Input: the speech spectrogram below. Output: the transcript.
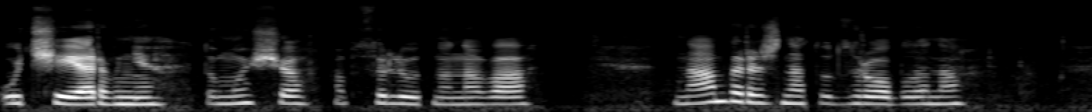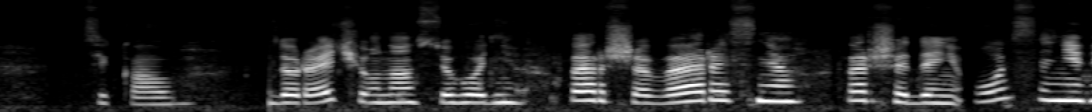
у червні, тому що абсолютно нова набережна тут зроблена. Цікаво. До речі, у нас сьогодні 1 вересня, перший день осені,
